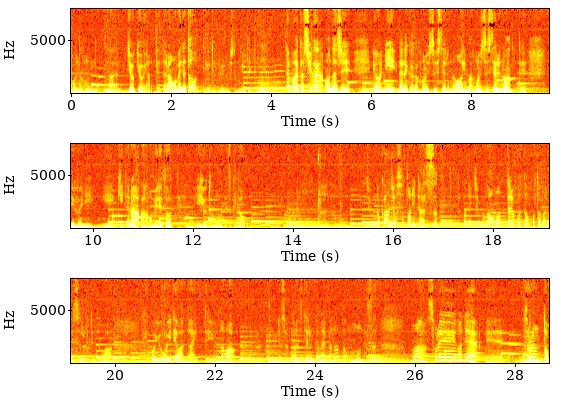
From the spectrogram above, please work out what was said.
こんな風な状況やってたらおめでとうって言ってくれる人もいててね。多分私が同じように誰かが紛失してるのを今紛失してるのっていう風に聞いたらあおめでとうって言うと思うんですけど。自分の感情を外に出すとかね自分が思ってることを言葉にするっていうのは結構容易ではないっていうのは皆さん感じてるんじゃないかなと思うんです。まあそれがね、えー、トゥルンと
